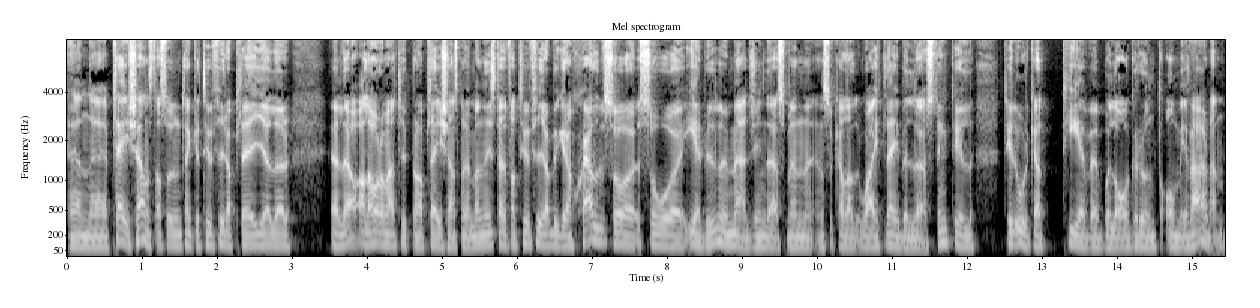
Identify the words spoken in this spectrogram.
en playtjänst, alltså du tänker TV4 Play eller eller ja, alla har de här typerna av playtjänst nu, men istället för att TV4 bygger den själv så, så erbjuder nu Imagine det som en, en så kallad white label-lösning till, till olika tv-bolag runt om i världen.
